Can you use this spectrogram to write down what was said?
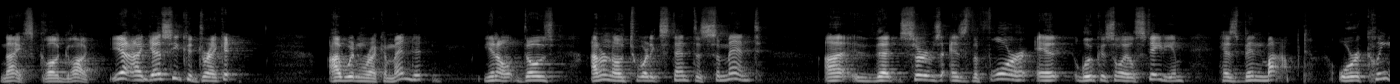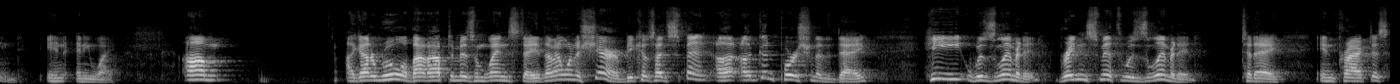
Nice, glug glug. Yeah, I guess you could drink it. I wouldn't recommend it. You know, those, I don't know to what extent the cement uh, that serves as the floor at Lucas Oil Stadium has been mopped or cleaned in any way. Um, I got a rule about Optimism Wednesday that I want to share because I've spent a, a good portion of the day He was limited. Braden Smith was limited today in practice.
